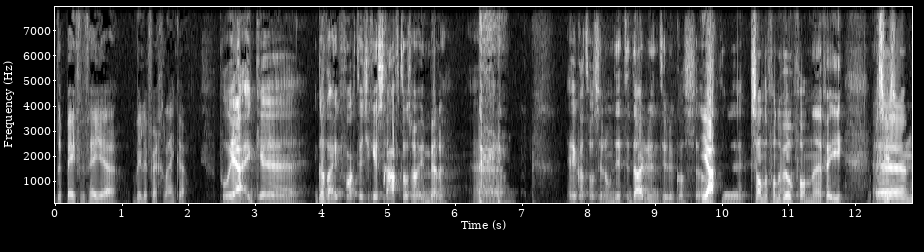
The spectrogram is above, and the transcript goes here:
de PVV uh, willen vergelijken? Poeh, ja, ik, uh, ik had eigenlijk verwacht dat je gisteravond al zou inbellen. Ehm, ik had wel zin om dit te duiden natuurlijk als, als ja. de Xander van der Wulp van VI. Precies. Ehm,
